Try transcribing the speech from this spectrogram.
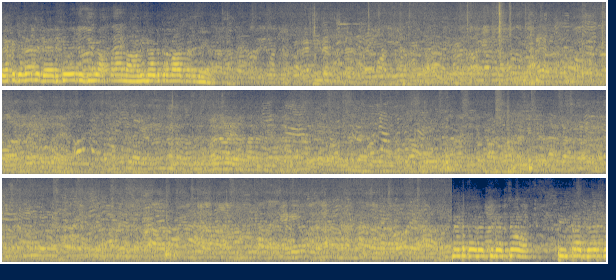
ਇੱਕ ਜਗ੍ਹਾ ਤੇ ਬੈਠ ਕੇ ਤੁਸੀਂ ਆਪਣਾ ਨਾਮ ਵੀ ਨੋਟ ਕਰਵਾ ਸਕਦੇ ਆ। ਮਿੰਟ ਦੇ ਵਿੱਚ ਵਿੱਚੋਂ ਟੀਕਾ ਜਰਗ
